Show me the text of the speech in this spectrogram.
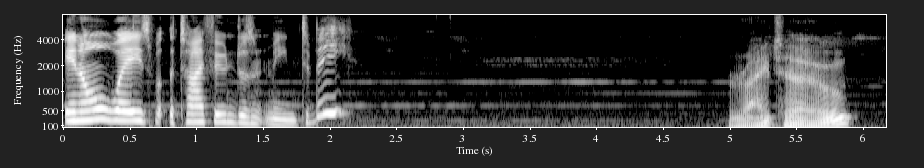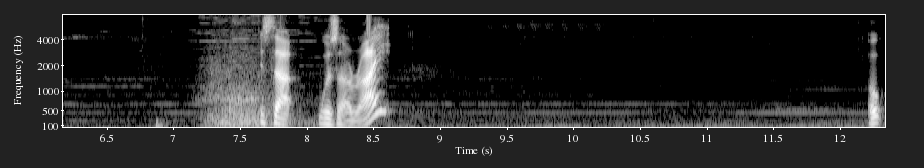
In all ways, but the typhoon doesn't mean to be. Righto. Is that was I right? Oh,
